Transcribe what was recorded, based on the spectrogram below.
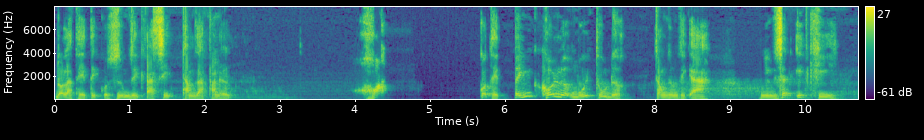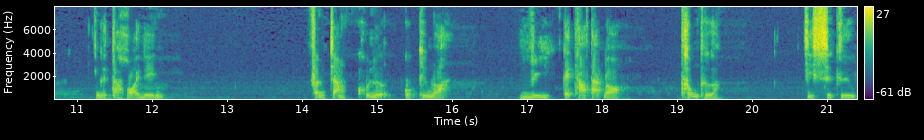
Đó là thể tích của dung dịch axit tham gia phản ứng. Hoặc có thể tính khối lượng muối thu được trong dung dịch A. Nhưng rất ít khi người ta hỏi đến phần trăm khối lượng của kim loại vì cái thao tác đó thông thường chỉ sử dụng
